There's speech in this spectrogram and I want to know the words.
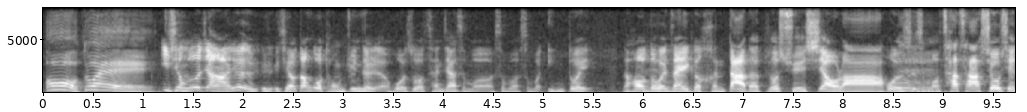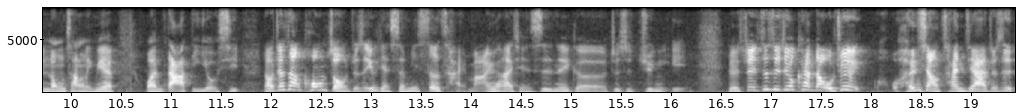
哦，对，以前我们都这样啊，因为以前有当过童军的人，或者说有参加什么什么什么营队。然后都会在一个很大的，比如说学校啦，或者是什么叉叉休闲农场里面玩大地游戏。然后加上空总就是有点神秘色彩嘛，因为他以前是那个就是军营，对，所以这次就看到，我觉得我很想参加，就是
